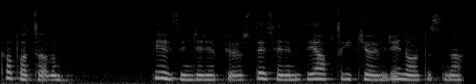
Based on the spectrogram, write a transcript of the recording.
kapatalım. Bir zincir yapıyoruz. Desenimizi yaptık. iki örümceğin ortasına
